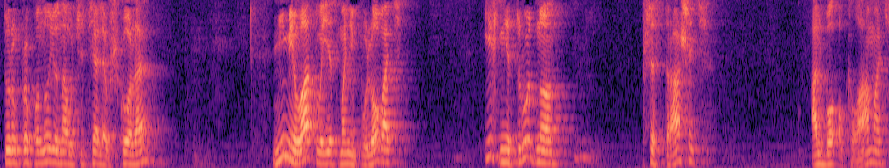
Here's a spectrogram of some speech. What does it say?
którą proponują nauczyciele w szkole. Nimi łatwo jest manipulować, ich nie trudno przestraszyć albo okłamać.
